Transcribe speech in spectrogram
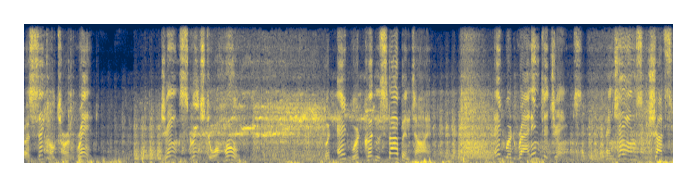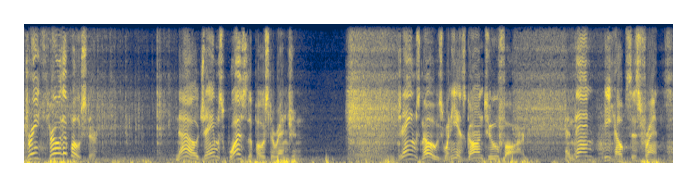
a signal turned red. James screeched to a halt. But Edward couldn't stop in time. Edward ran into James, and James shot straight through the poster. Now James was the poster engine. James knows when he has gone too far, and then he helps his friends.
